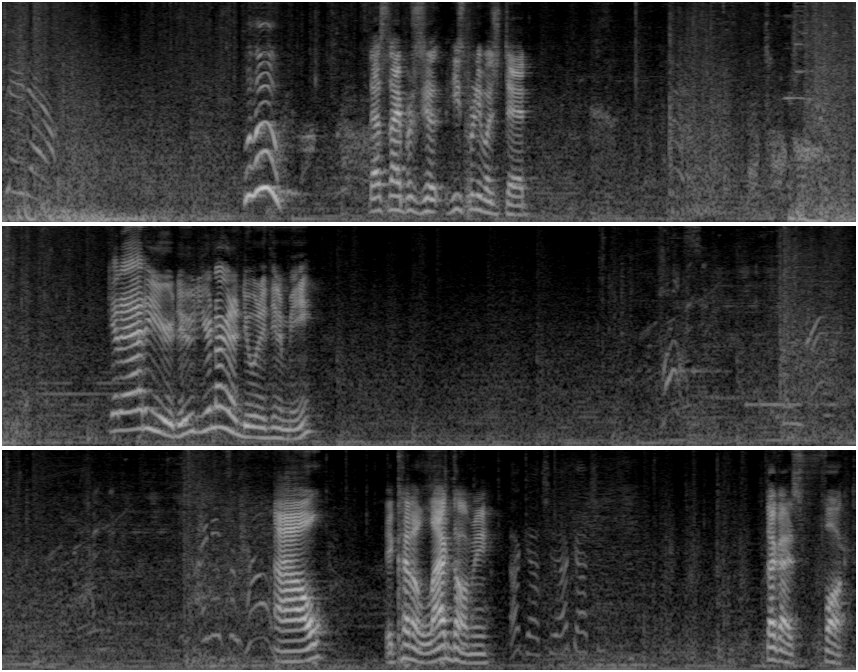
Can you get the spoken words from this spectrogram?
Stay down. Woohoo! That sniper's ju- he's pretty much dead. Get out of here, dude. You're not gonna do anything to me. It kind of lagged on me. I got you, I got you. That guy's fucked.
